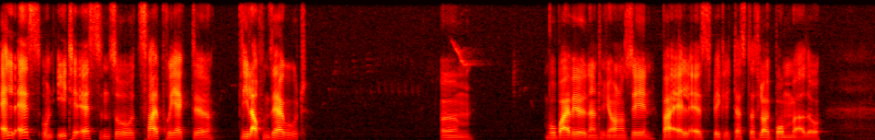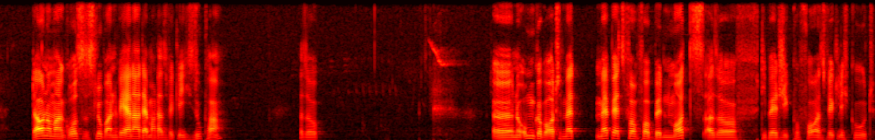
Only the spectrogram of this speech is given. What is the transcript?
LS und ETS sind so zwei Projekte, die laufen sehr gut. Ähm, wobei wir natürlich auch noch sehen, bei LS wirklich, das, das läuft Bombe. Also, da auch nochmal ein großes Lob an Werner, der macht das wirklich super. Also äh, eine umgebaute Map, Map jetzt von Forbidden Mods. Also die Belgique Performance wirklich gut.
